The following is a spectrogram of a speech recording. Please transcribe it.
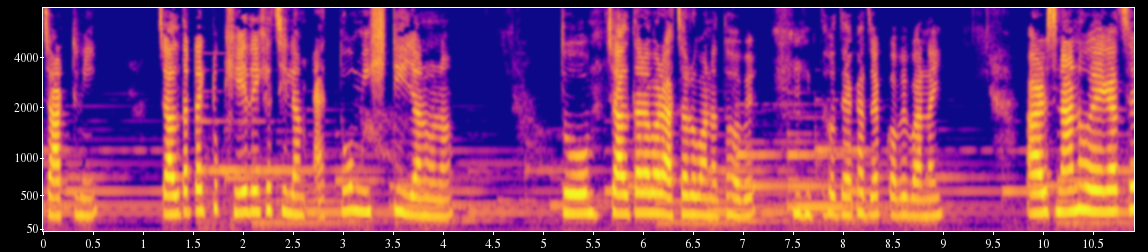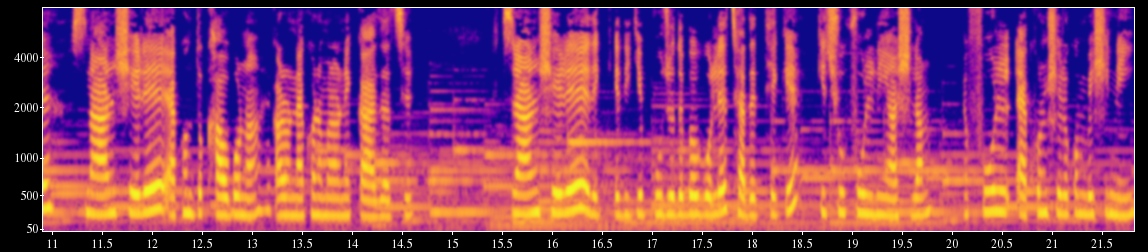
চাটনি। চালতাটা একটু খেয়ে দেখেছিলাম, এত মিষ্টি জানো না। তো চালতার আবার আচারও বানাতে হবে। তো দেখা যাক কবে বানাই। আর স্নান হয়ে গেছে। স্নান সেরে এখন তো খাওয়াবো না, কারণ এখন আমার অনেক কাজ আছে। স্নান সেরে এদিক- পুজো দেবো বলে ছাদের থেকে কিছু ফুল নিয়ে আসলাম। ফুল এখন সেরকম বেশি নেই।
